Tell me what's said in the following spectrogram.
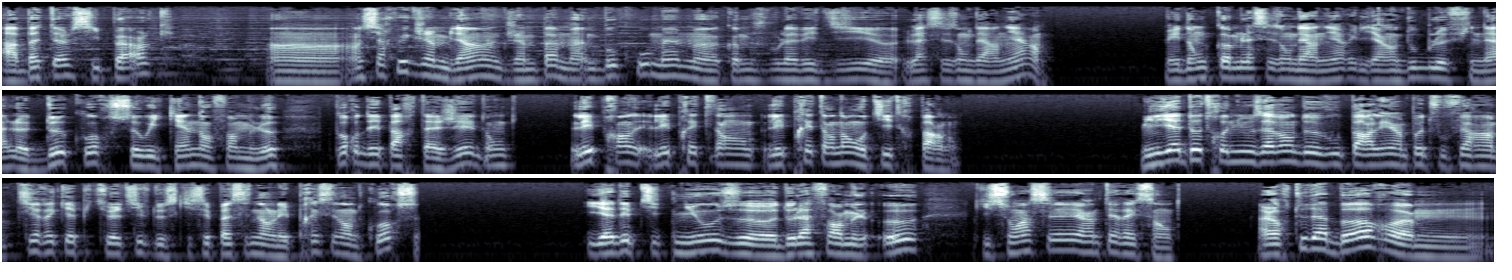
à Battersea Park. Un, circuit que j'aime bien, que j'aime pas beaucoup même, euh, comme je vous l'avais dit la saison dernière. Mais donc comme la saison dernière, il y a un double final, deux courses ce week-end en Formule E pour départager donc les, les, les prétendants au titre. pardon. Mais il y a d'autres news avant de vous parler un peu, de vous faire un petit récapitulatif de ce qui s'est passé dans les précédentes courses. Il y a des petites news euh, de la Formule E qui sont assez intéressantes. Alors tout d'abord, euh,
